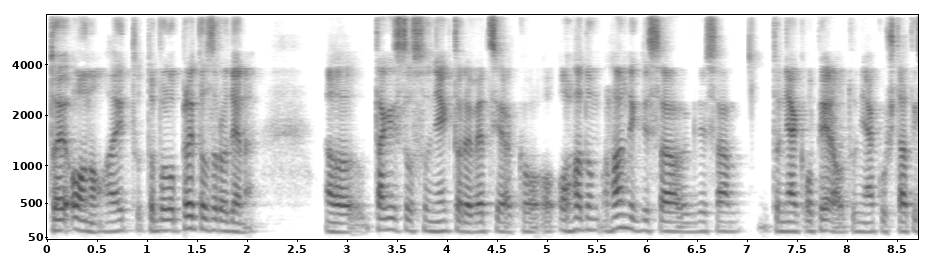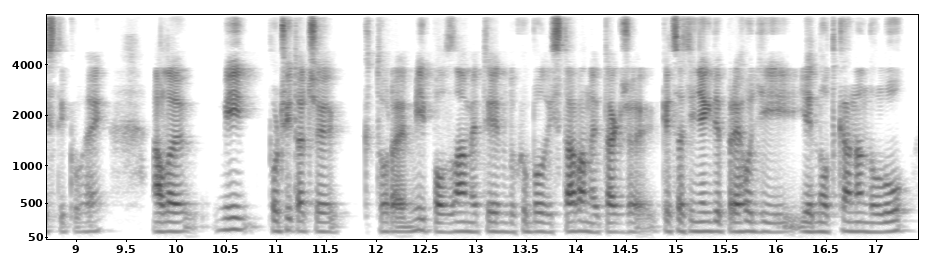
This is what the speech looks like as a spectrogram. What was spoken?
to je ono, hej, to, to bolo preto zrodené. Uh, takisto sú niektoré veci ako ohľadom, hlavne kde sa, kde sa to nejak opiera o tú nejakú štatistiku, hej. Ale my počítače, ktoré my poznáme, tie jednoducho boli stavané tak, že keď sa ti niekde prehodí jednotka na nulu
